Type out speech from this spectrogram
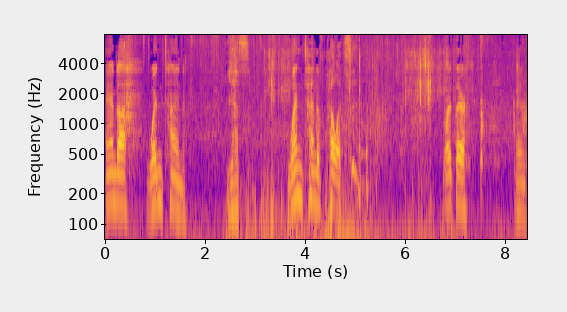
And uh, one ton, yes, one ton of pellets. right there. And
